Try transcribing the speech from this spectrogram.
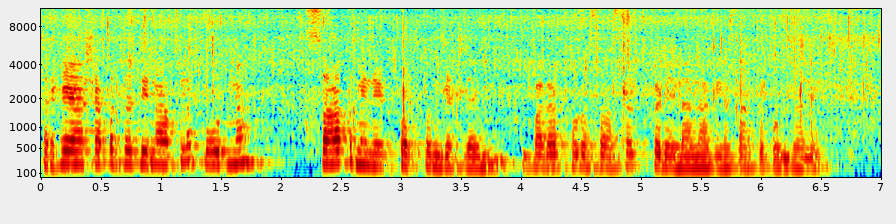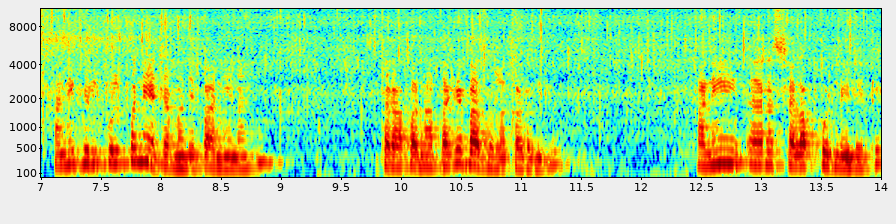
तर हे अशा पद्धतीनं आपलं पूर्ण सात मिनिट परतून घेतलं आहे मी. बघा थोडंसं असं कडेला लागल्यासारखं पण झालं आहे आणि बिलकुल पण याच्यामध्ये पाणी नाही. तर आपण आता हे बाजूला काढून घेऊ. आणि रश्श्याला फोडणी देते.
